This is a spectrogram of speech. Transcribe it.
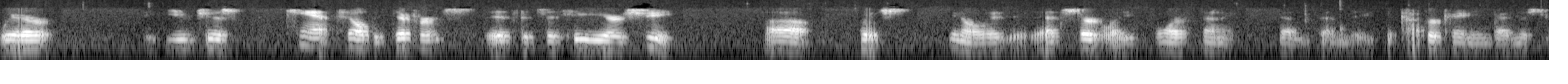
where you just can't tell the difference if it's a he or she, uh, which, you know, it, that's certainly more authentic than, than the, the cover painting by Mr.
